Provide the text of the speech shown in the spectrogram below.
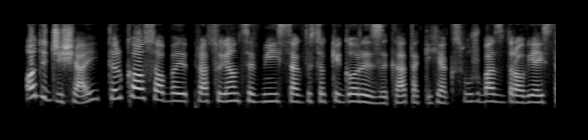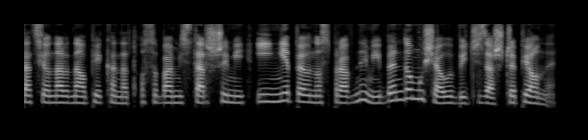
Od dzisiaj tylko osoby pracujące w miejscach wysokiego ryzyka, takich jak służba zdrowia i stacjonarna opieka nad osobami starszymi i niepełnosprawnymi, będą musiały być zaszczepione.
